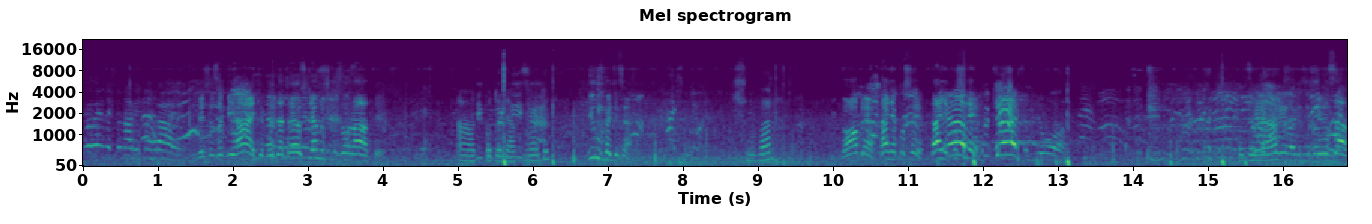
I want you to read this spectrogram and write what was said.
хвилини ще навіть не грає. Ви все забігайте, буде треба в стіночку заграти. аут Подоляк вводить. І рухайтеся. Шубар. Добре, Даня проси. Даня проси. Подоляк. Через зад. Через зад.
